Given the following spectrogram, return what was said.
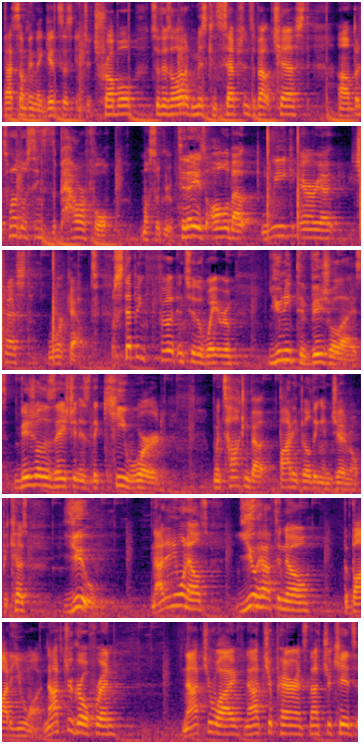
that's something that gets us into trouble. So there's a lot of misconceptions about chest, um, but it's one of those things that's a powerful muscle group. Today is all about weak area chest workout. Stepping foot into the weight room, you need to visualize. Visualization is the key word when talking about bodybuilding in general because you, not anyone else, you have to know the body you want. Not your girlfriend, not your wife, not your parents, not your kids.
